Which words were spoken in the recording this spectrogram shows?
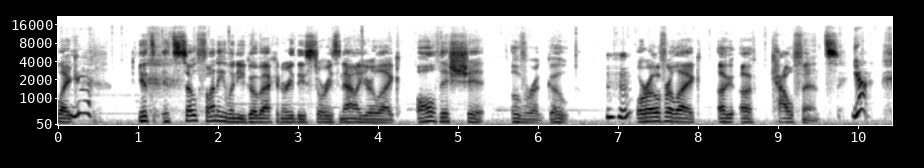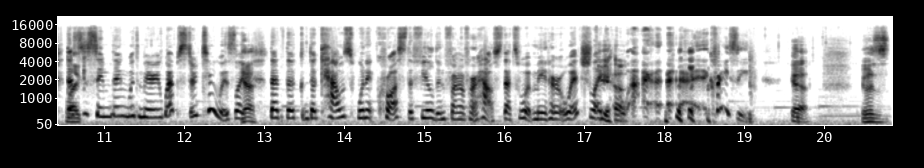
like Yeah. It's it's so funny when you go back and read these stories now you're like all this shit over a goat Mm-hmm. or over like a, a cow fence Yeah, that's Like- the same thing with Mary Webster too. Is like Yes. that the the cows wouldn't cross the field in front of her house. That's what made her a witch. Like Yeah. oh, I- I- I- crazy. yeah it was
